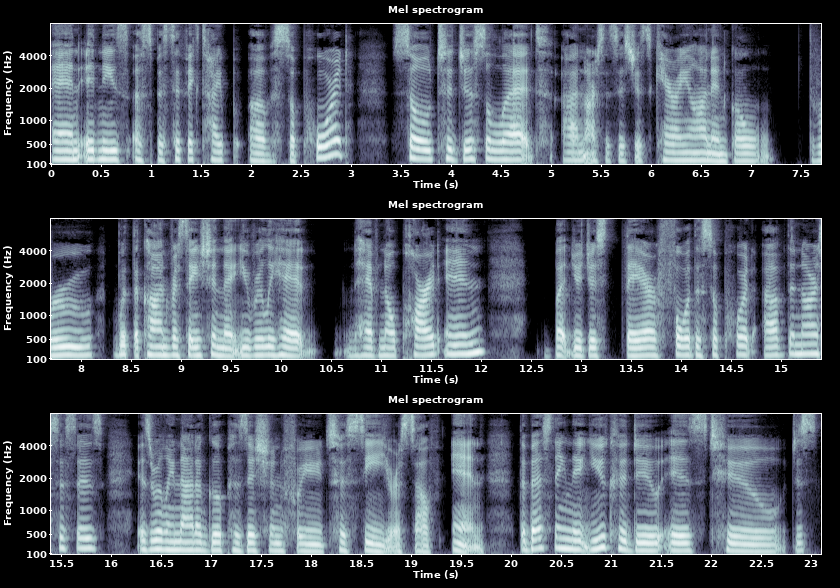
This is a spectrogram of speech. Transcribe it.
and it needs a specific type of support. So to just let a narcissist just carry on and go through with the conversation that you really had have no part in but you're just there for the support of the narcissist is really not a good position for you to see yourself in. The best thing that you could do is to just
